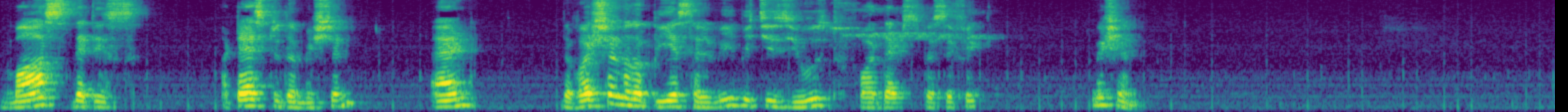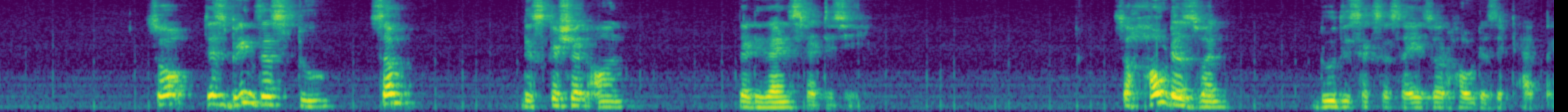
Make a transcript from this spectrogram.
mass that is attached to the mission and the version of the PSLV which is used for that specific mission. So this brings us to some discussion on the design strategy. So how does one do this exercise or how does it happen?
